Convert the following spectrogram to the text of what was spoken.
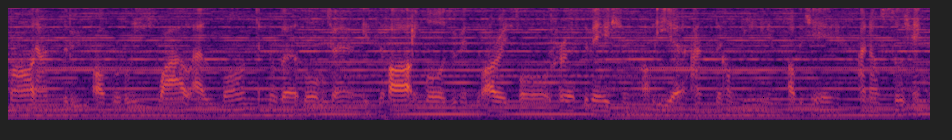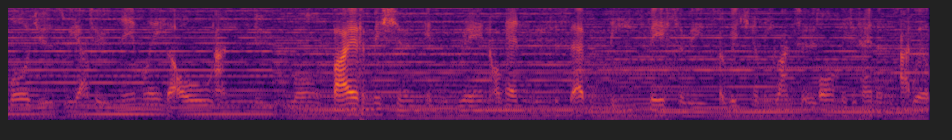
more than the booth of the Lee, while a lawn, another local term, is a park enclosed within the forest for preservation of the ear and the convenience of the chase, and of such enclosures we have two, namely the old and new lawn. By a commission in the reign of Henry These vaccaries, originally granted only to tenants at will,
